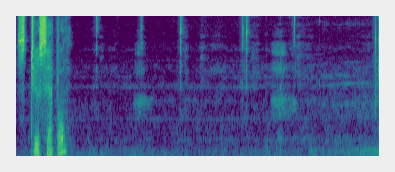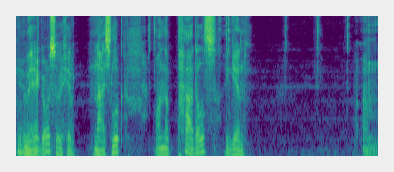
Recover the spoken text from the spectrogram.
It's too settle. Okay there you go. So we have nice look. On the paddles, again, a um,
